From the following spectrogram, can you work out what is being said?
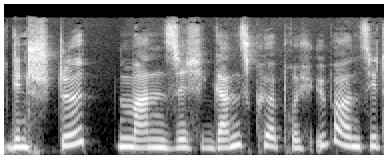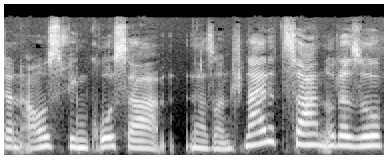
Den stülpt man sich ganzkörperig über und sieht dann aus wie ein großer, na so ein Schneidezahn oder so.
